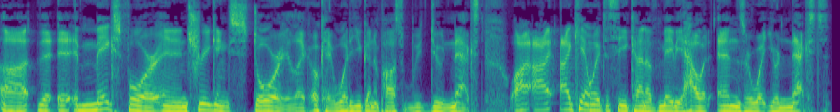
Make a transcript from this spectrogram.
uh, it, it, makes for an intriguing story. Like, okay, what are you going to possibly do next? I, I, I, can't wait to see kind of maybe how it ends or what your next,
